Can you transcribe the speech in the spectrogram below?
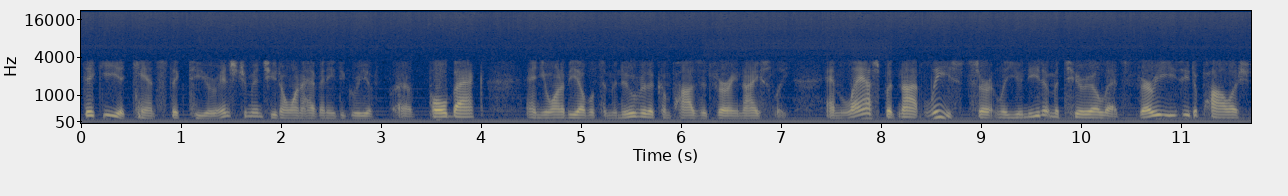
sticky, it can't stick to your instruments, you don't want to have any degree of uh, pullback, and you want to be able to maneuver the composite very nicely. And last but not least, certainly, you need a material that's very easy to polish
